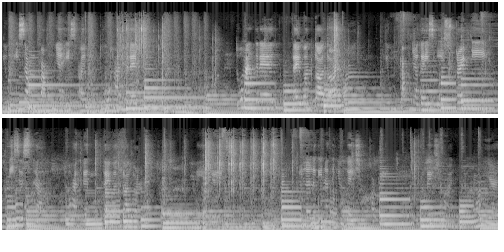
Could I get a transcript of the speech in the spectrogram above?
Yung isang pack niya is ano, 200 200 Taiwan dollar. Yung pack niya guys is 30 pieces lang. 200 Taiwan dollar. Ayan guys. Ilalagay natin yung guys yung kape. Guys yung ano. Ayan.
